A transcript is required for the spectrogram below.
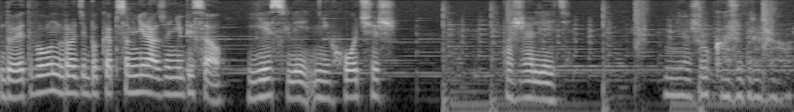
До этого он вроде бы кэпсом ни разу не писал. Если не хочешь пожалеть. У меня аж рука задрожала.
